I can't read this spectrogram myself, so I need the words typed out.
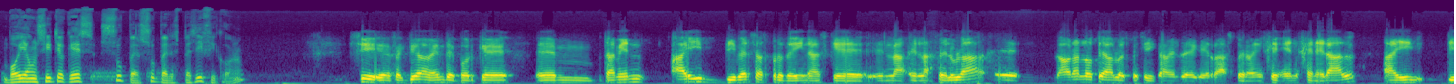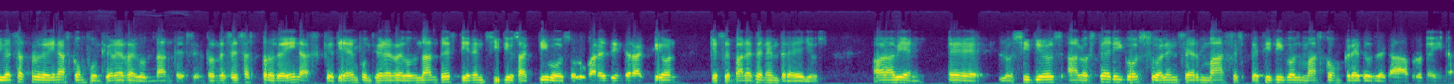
voy a un sitio que es súper, súper específico, ¿no? Sí, efectivamente, porque em, también hay diversas proteínas que en la, en la célula ahora no te hablo específicamente de guerras, pero en, en general hay diversas proteínas con funciones redundantes. Entonces, esas proteínas que tienen funciones redundantes tienen sitios activos o lugares de interacción que se parecen entre ellos. Ahora bien, eh, los sitios alostéricos suelen ser más específicos, más concretos de cada proteína.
